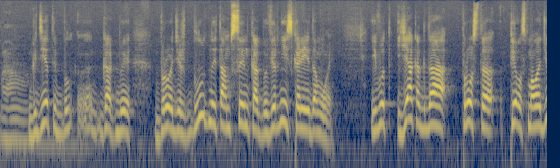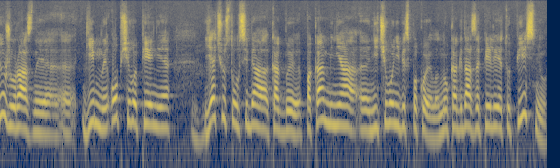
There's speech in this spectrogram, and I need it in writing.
А-а-а. Где ты э, как бы бродишь блудный там сын, как бы вернись скорее домой. И вот я, когда просто пел с молодежью разные э, гимны общего пения, угу. я чувствовал себя как бы, пока меня э, ничего не беспокоило. Но когда запели эту песню,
